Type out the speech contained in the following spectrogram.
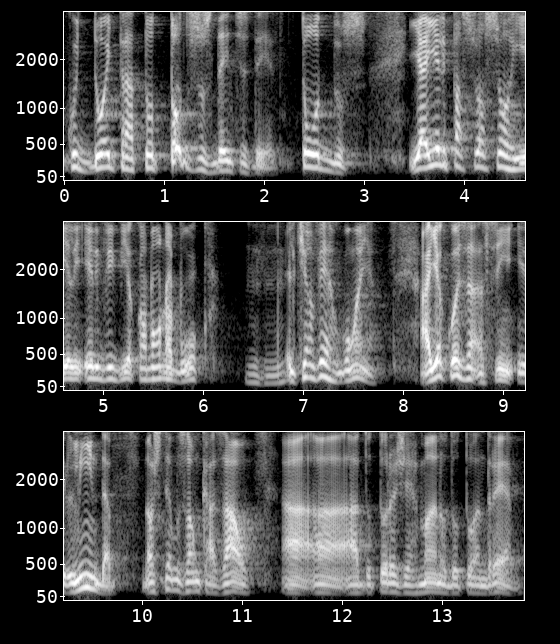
Cuidou e tratou todos os dentes dele, todos. E aí ele passou a sorrir, ele, ele vivia com a mão na boca. Uhum. Ele tinha vergonha. Aí a coisa assim, linda, nós temos lá um casal, a, a, a doutora Germana, o doutor André,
